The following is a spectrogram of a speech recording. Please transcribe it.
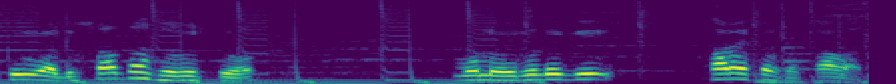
সিঙ্গারি ছবি তো, মনে হইল কি সাড়ে টাকা খাওয়ার।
